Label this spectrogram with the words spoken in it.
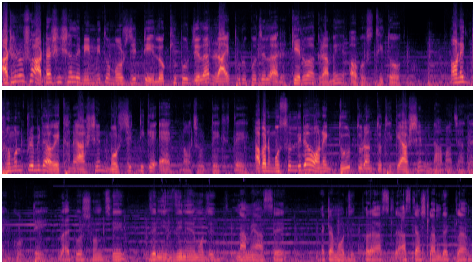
আঠারোশো আটাশি সালে নির্মিত মসজিদটি লক্ষ্মীপুর জেলার রায়পুর উপজেলার কেরোয়া গ্রামে অবস্থিত। অনেক ভ্রমণপ্রেমীরাও এখানে আসেন মসজিদটিকে এক নজর দেখতে। আবার মুসল্লিরাও অনেক দূর দূরান্ত থেকে আসেন নামাজ আদায় করতে। রায়পুর শুনছি যে নি- জিনের মসজিদ নামে আছে। একটা মসজিদ পরে আসলে আজকে আসলাম, দেখলাম।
